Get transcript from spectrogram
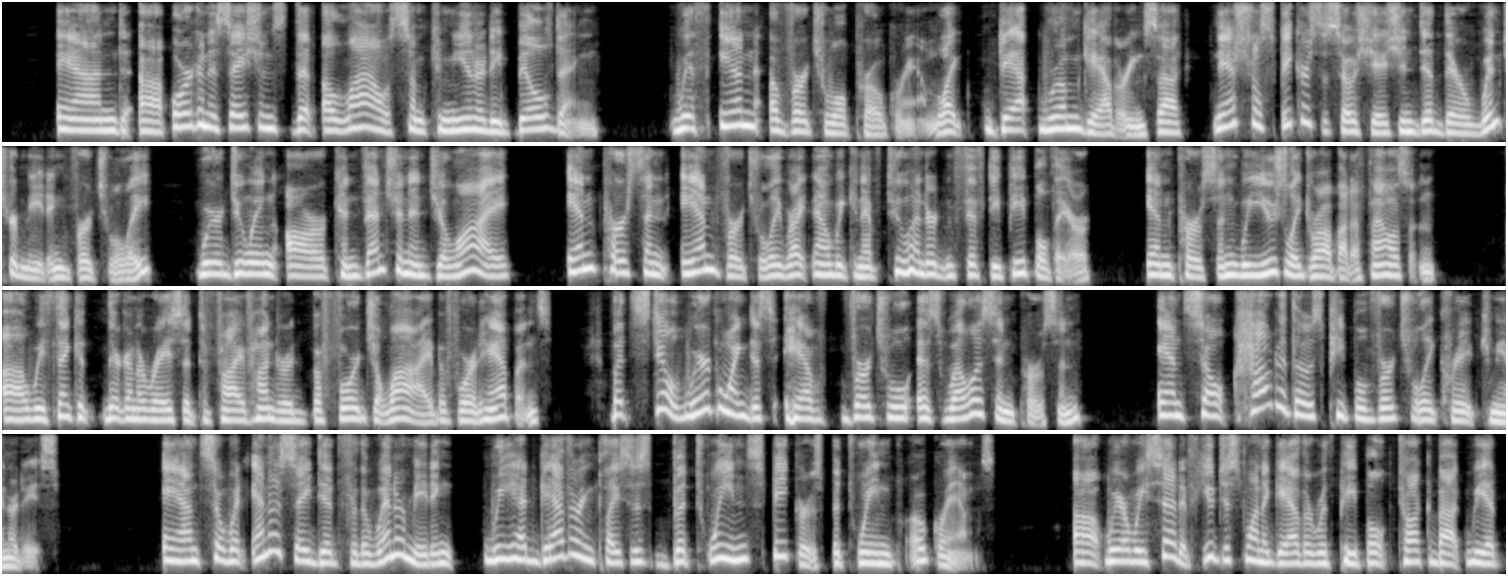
and uh, organizations that allow some community building within a virtual program, like get room gatherings. Uh, National Speakers Association did their winter meeting virtually. We're doing our convention in July in person and virtually. Right now, we can have 250 people there in person. We usually draw about a thousand. Uh, we think they're going to raise it to 500 before July, before it happens. But still, we're going to have virtual as well as in person. And so how do those people virtually create communities? And so what NSA did for the winter meeting, we had gathering places between speakers, between programs, uh, where we said, if you just want to gather with people, talk about, we had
